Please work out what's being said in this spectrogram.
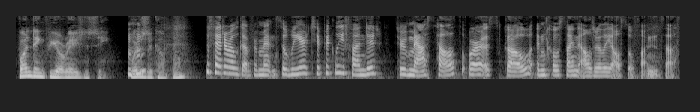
funding for your agency, where does it come from? The federal government. So we are typically funded through Mass Health or a SCO, and Coastline Elderly also funds us.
